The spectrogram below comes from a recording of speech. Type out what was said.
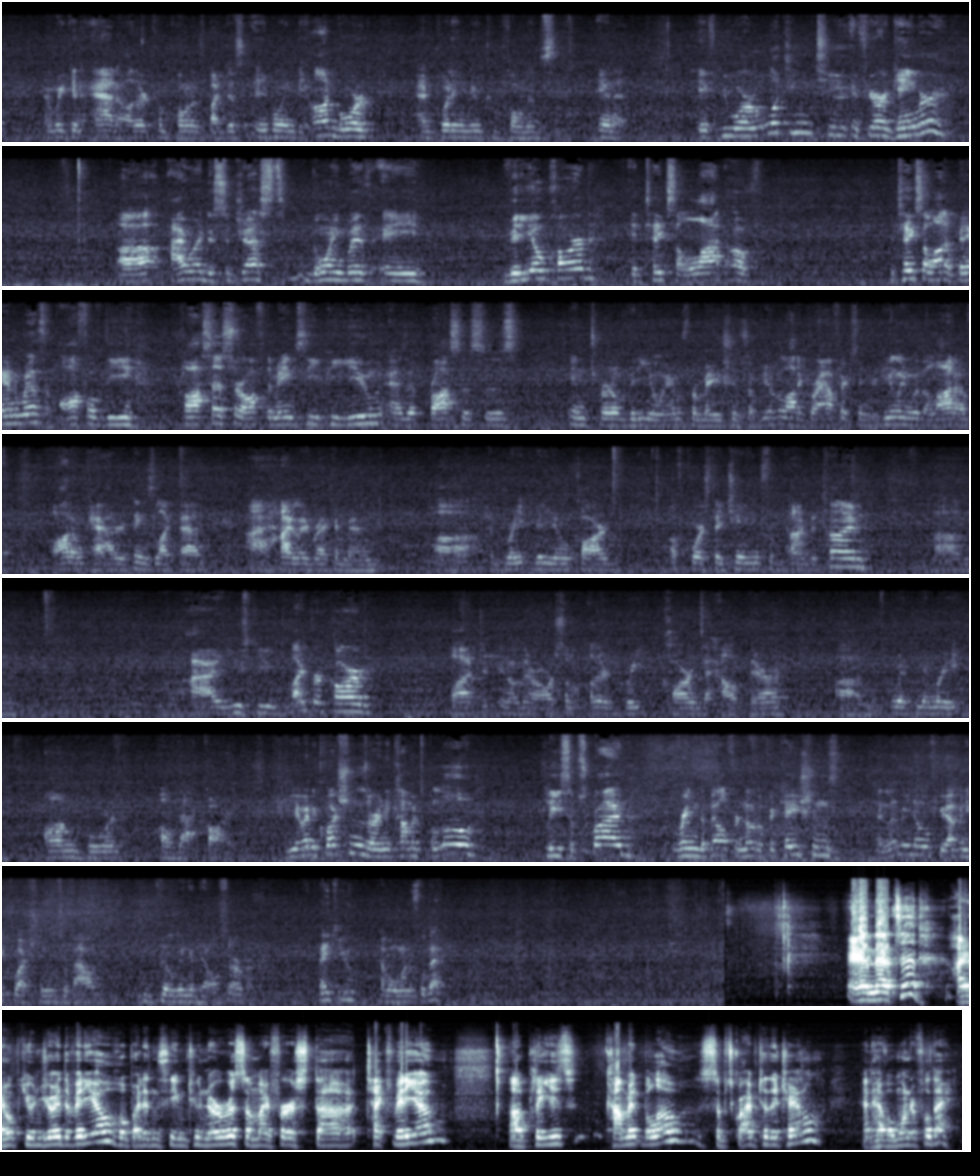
and we can add other components by disabling the onboard and putting new components in it. If you are looking to, if you're a gamer, uh, I would suggest going with a video card. It takes a lot of it takes a lot of bandwidth off of the processor, off the main CPU as it processes internal video information. So if you have a lot of graphics and you're dealing with a lot of AutoCAD or things like that, I highly recommend uh, a great video card. Of course, they change from time to time. Um, I used to use Viper card, but you know there are some other great cards out there um, with memory on board of that card. If you have any questions or any comments below, please subscribe, ring the bell for notifications, and let me know if you have any questions about building a Dell server. Thank you. Have a wonderful day. And that's it. I hope you enjoyed the video. Hope I didn't seem too nervous on my first uh, tech video. Uh, please comment below, subscribe to the channel, and have a wonderful day.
